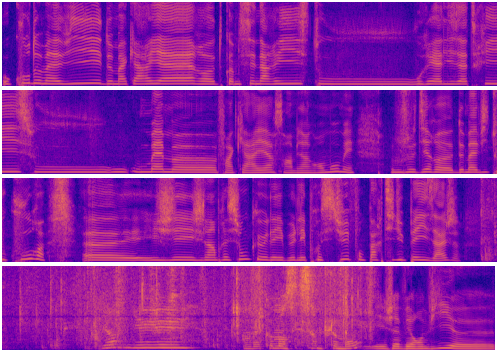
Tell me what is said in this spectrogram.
au cours de ma vie, de ma carrière, euh, comme scénariste ou, ou réalisatrice ou, ou- ou même, euh, enfin carrière, c'est un bien grand mot, mais je veux dire euh, de ma vie tout court, euh, j'ai j'ai l'impression que les, les prostituées font partie du paysage. Bienvenue. On va commencer simplement. Et j'avais envie, euh,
